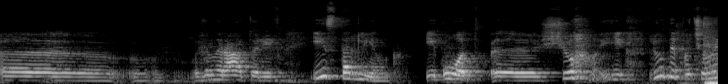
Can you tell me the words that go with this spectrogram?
е, генераторів і Starlink. І от е, що і люди почали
